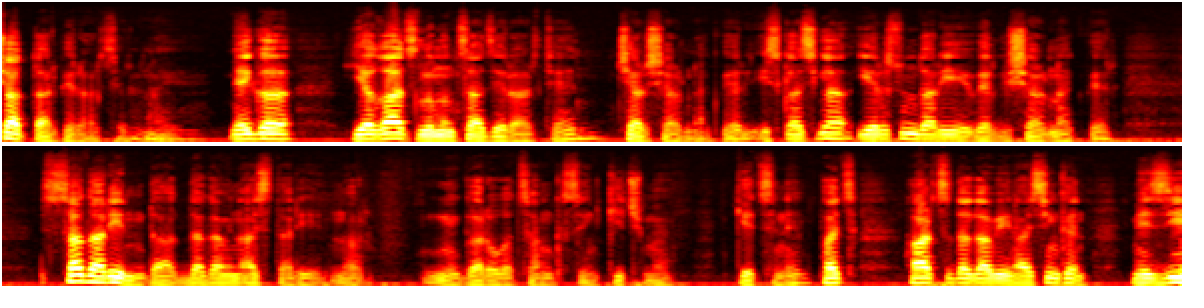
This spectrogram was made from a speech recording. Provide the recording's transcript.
շատ տարբեր հարցեր են այո մեկը եղած լմնցած էր արդեն չեր շարունակվեր իսկ ասիկա 30 տարի վեր կշարունակվեր Սա դարին դա դակամին այս տարի նոր կարողացանք ասենք քիչը գեցնել, բայց հարցը դակավին, այսինքն մեզի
